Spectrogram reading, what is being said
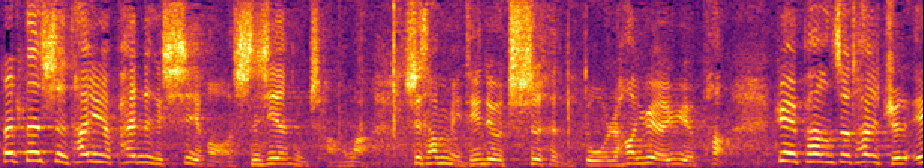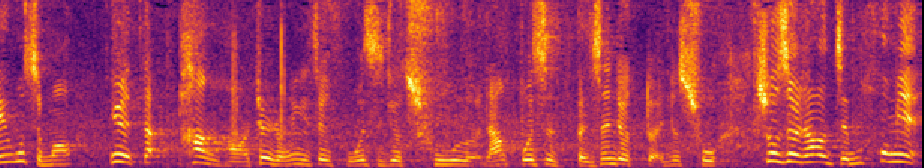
那但是他因为拍那个戏哈，时间很长嘛，所以他每天就吃很多，然后越来越胖，越胖之后他就觉得，哎，我怎么越大胖哈，就容易这个脖子就粗了，然后脖子本身就短就粗，说这然后怎么后面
